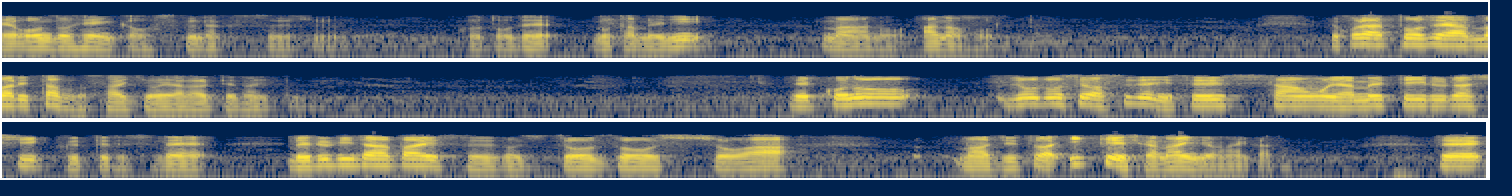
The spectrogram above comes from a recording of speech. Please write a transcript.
温度変化を少なくすることで、のために、まあ、あの、穴を掘ると。これは当然あんまり多分最近はやられてないという。で、この浄土所はすでに生産をやめているらしくてですね、ベルリナーバイスの醸造所は、まあ実は1軒しかないんではないかと。で、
